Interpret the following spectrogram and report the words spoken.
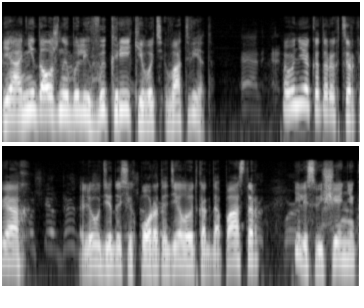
и они должны были выкрикивать в ответ. В некоторых церквях люди до сих пор это делают, когда пастор или священник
